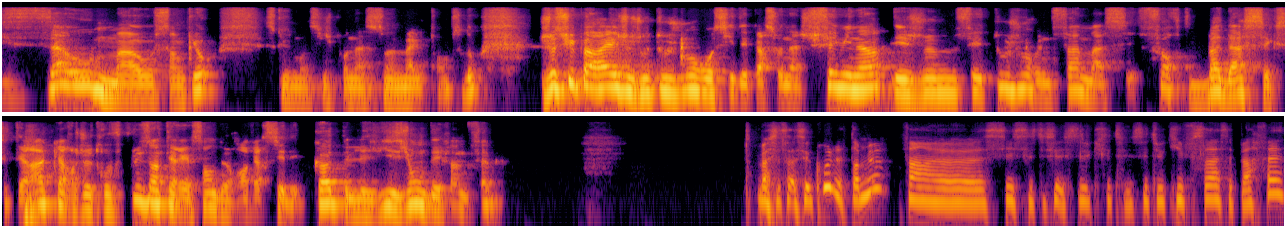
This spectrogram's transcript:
Zhao Mao Sankyo. Excuse-moi si je prononce mal ton pseudo. Je suis pareil, je joue toujours aussi des personnages féminins et je me fais toujours une femme assez forte, badass, etc. car je trouve plus intéressant de renverser les codes, les visions des femmes faibles. Bah, c'est cool, tant mieux. Enfin, euh, si, si, tu kiffes ça, c'est parfait.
